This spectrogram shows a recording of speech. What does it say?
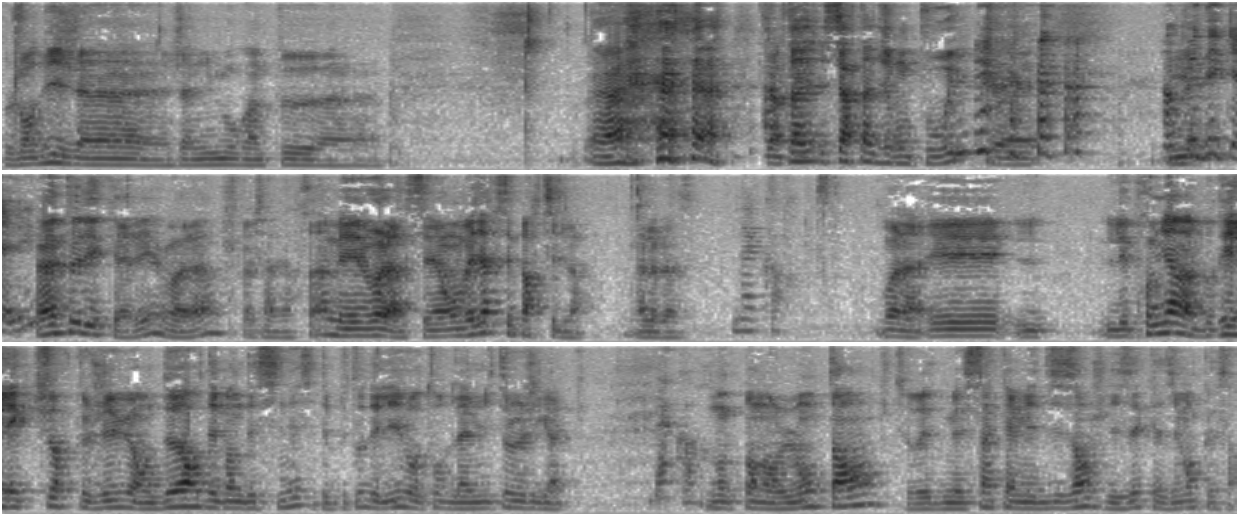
Aujourd'hui, j'ai un, humour un peu... euh, certains, certains diront pourri. mais- Un mais- peu décalé. un peu décalé, voilà, je préfère dire ça. Mais voilà, on va dire que c'est parti de là, à la base. D'accord. Voilà, et les premières vraies lectures que j'ai eues en dehors des bandes dessinées, c'était plutôt des livres autour de la mythologie grecque. D'accord. Donc pendant longtemps, je dirais de mes 5 à mes 10 ans, je lisais quasiment que ça.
